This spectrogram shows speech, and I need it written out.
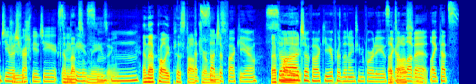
Jewish, Jewish- refugee escapees. And that's amazing. Mhm. And that probably pissed off That's Germans. such a fuck you. That such probably- a fuck you for the 1940s. Like I love it. Like that's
